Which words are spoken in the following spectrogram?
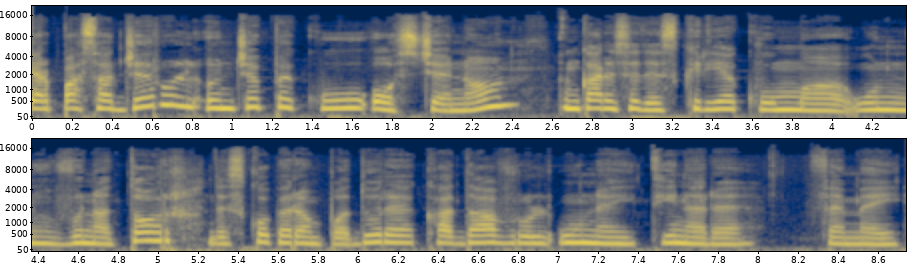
Iar pasagerul începe cu o scenă în care se descrie cum uh, un vânător descoperă în pădure cadavrul unei tinere femei.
